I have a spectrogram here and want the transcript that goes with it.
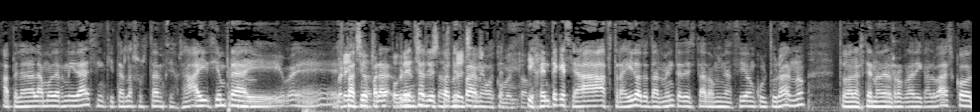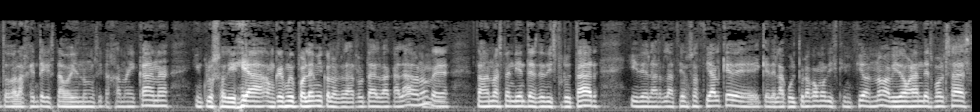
apelar a la modernidad sin quitar la sustancia. O sea, hay siempre hay eh, Brechas, espacio ¿no? para brechas y espacios para brechas negociar. Y gente que se ha abstraído totalmente de esta dominación cultural, ¿no? Toda la escena del rock radical vasco, toda la gente que estaba oyendo música jamaicana, incluso diría, aunque es muy polémico, los de la ruta del bacalao, ¿no? Que estaban más pendientes de disfrutar y de la relación social que de, que de la cultura como distinción, ¿no? Ha habido grandes bolsas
